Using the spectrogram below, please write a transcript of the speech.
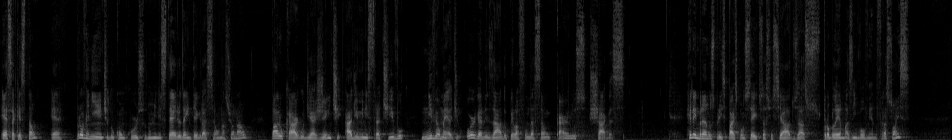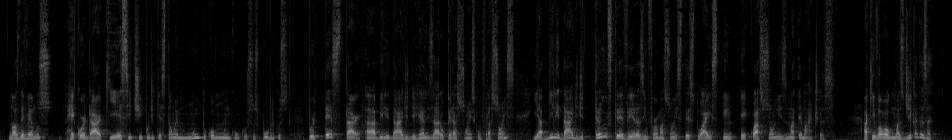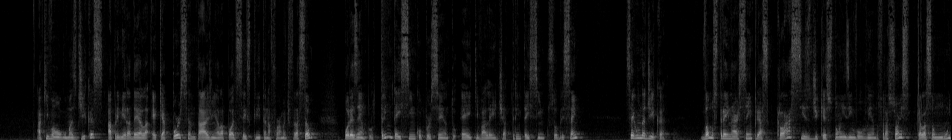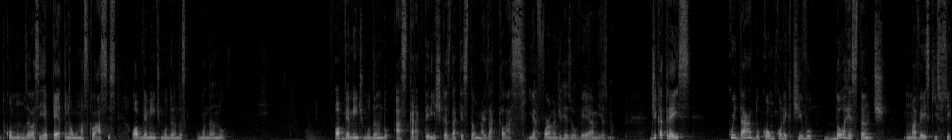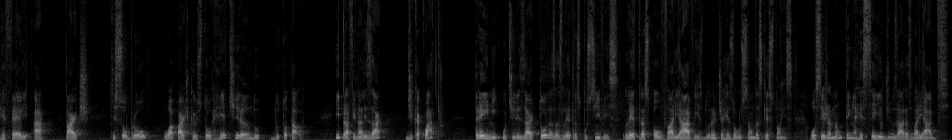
Essa questão é proveniente do concurso do Ministério da Integração Nacional para o cargo de agente administrativo nível médio, organizado pela Fundação Carlos Chagas. Relembrando os principais conceitos associados aos problemas envolvendo frações, nós devemos recordar que esse tipo de questão é muito comum em concursos públicos por testar a habilidade de realizar operações com frações e a habilidade de transcrever as informações textuais em equações matemáticas. Aqui vão algumas dicas. Aqui vão algumas dicas. A primeira dela é que a porcentagem ela pode ser escrita na forma de fração por exemplo, 35% é equivalente a 35 sobre 100. Segunda dica: vamos treinar sempre as classes de questões envolvendo frações, que elas são muito comuns, elas se repetem em algumas classes, obviamente mudando as, mudando obviamente mudando as características da questão, mas a classe e a forma de resolver é a mesma. Dica 3. Cuidado com o conectivo do restante uma vez que isso se refere à parte que sobrou ou à parte que eu estou retirando do total. E para finalizar, dica 4, treine utilizar todas as letras possíveis, letras ou variáveis, durante a resolução das questões. Ou seja, não tenha receio de usar as variáveis.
